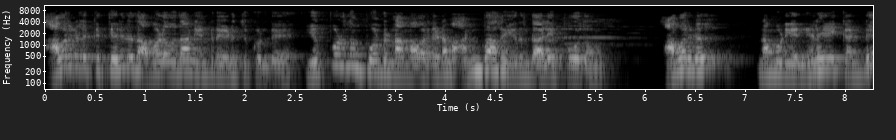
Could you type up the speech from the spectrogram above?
அவர்களுக்கு தெரிந்தது அவ்வளவுதான் என்று எடுத்துக்கொண்டு எப்பொழுதும் போன்று நாம் அவர்களிடம் அன்பாக இருந்தாலே போதும். அவர்கள் நம்முடைய நிலையை கண்டு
